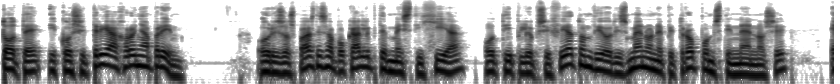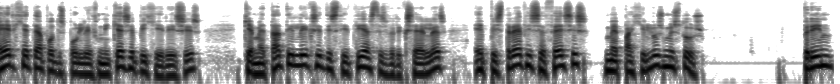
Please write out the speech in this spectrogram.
Τότε, 23 χρόνια πριν, ο ριζοσπάστης αποκάλυπτε με στοιχεία ότι η πλειοψηφία των διορισμένων επιτρόπων στην Ένωση έρχεται από τις πολυεθνικές επιχειρήσεις και μετά τη λήξη της θητείας στις Βρυξέλλες επιστρέφει σε θέσεις με παχυλούς μισθούς. Πριν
